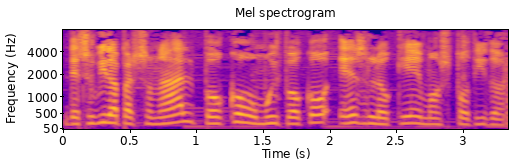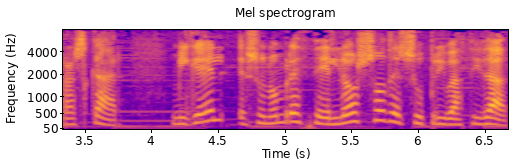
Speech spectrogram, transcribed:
De su vida personal, poco o muy poco es lo que hemos podido rascar. Miguel es un hombre celoso de su privacidad,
